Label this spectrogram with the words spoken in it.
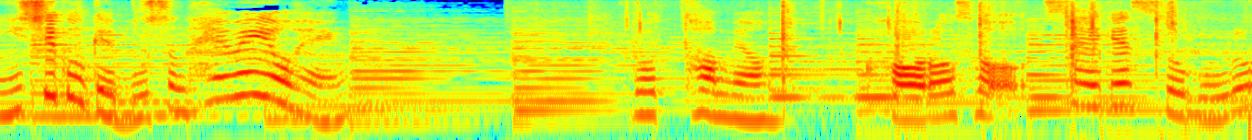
이 시국에 무슨 해외여행? 그렇다면 걸어서 세계 속으로?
